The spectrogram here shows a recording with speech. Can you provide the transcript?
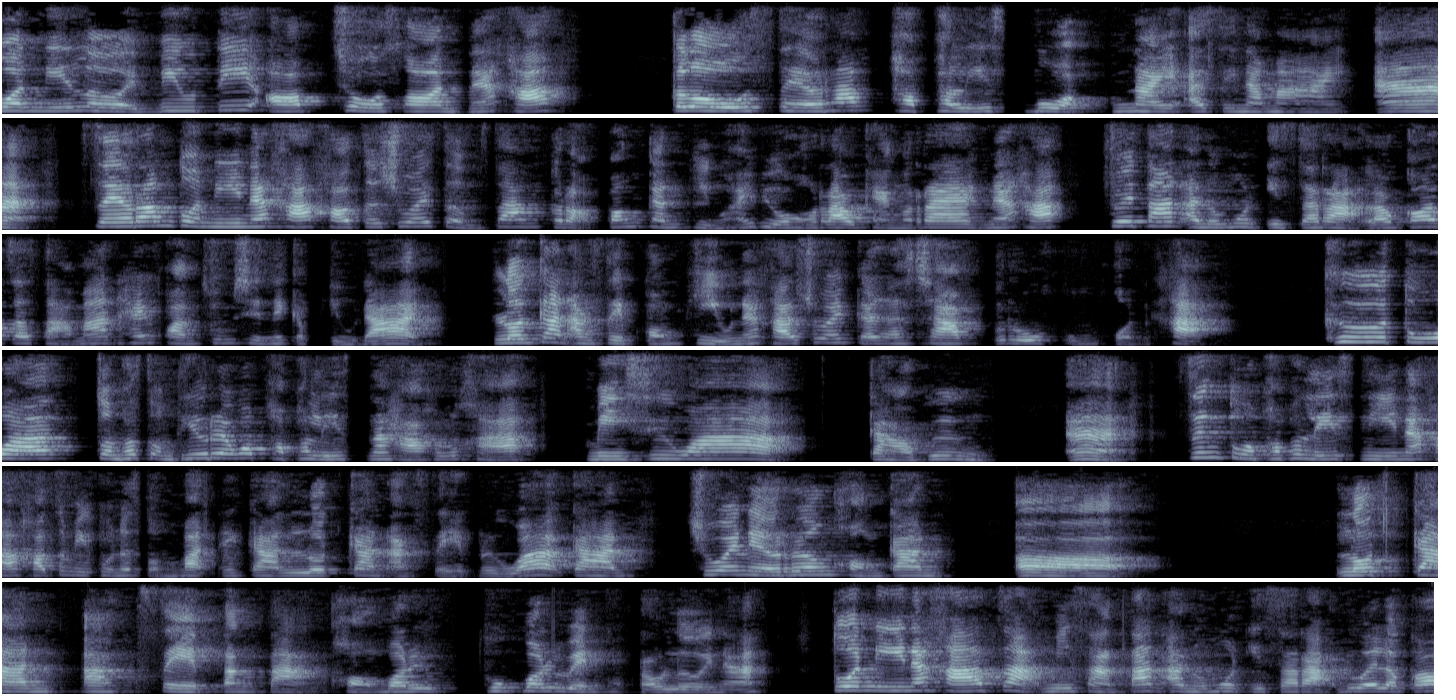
ตัวนี้เลย Beauty of Choson นะคะ Glow Serum Propolis บวกในอะซินามายอ่าเซรั่มตัวนี้นะคะ เขาจะช่วยเสริมสร้างเกราะป้องกันผิวให้ผิวของเราแข็งแรงนะคะ ช่วยต้านอนุมูลอิสระ แล้วก็จะสามารถให้ความชุ่มชื้นให้กับผิวได้ ลดการอักเสบของผิวนะคะ ช่วยกระชับรูขุมขนค่ะ คือตัวส่วนผสมที่เรียกว่า propolis นะคะคุณลูกค้า มีชื่อว่ากาวพึ่งอ่า ซึ่งตัว propolis นี้นะคะเขาจะมีคุณสมบัติในการลดการอักเสบ หรือว่าการช่วยในเรื่องของการลดการอักเสบต่างๆ ของทุกบริเวณของเราเลยนะ ตัวนี้นะคะจะมีสารต้านอนุมูลอิสระด้วย แล้วก็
